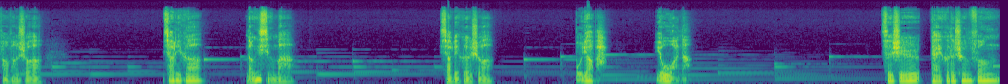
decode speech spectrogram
芳芳说：“小李哥，能行吗？”小李哥说：“不要吧，有我呢。”此时，改革的春风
